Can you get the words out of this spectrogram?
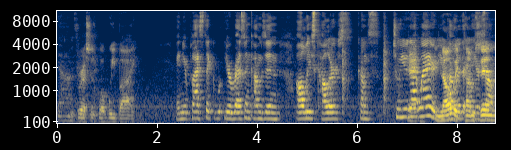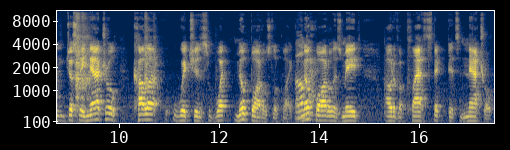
yeah. versus what we buy. And your plastic, your resin comes in all these colors, comes to you that way, or do you no, it comes in just a natural color, which is what milk bottles look like. A milk Okay. bottle is made out of a plastic that's natural,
